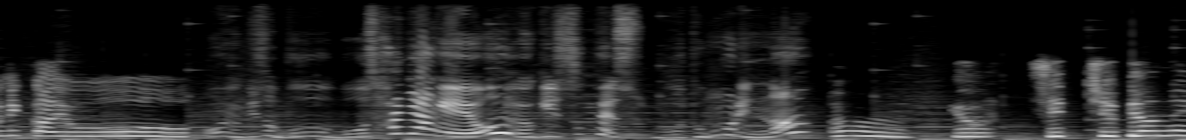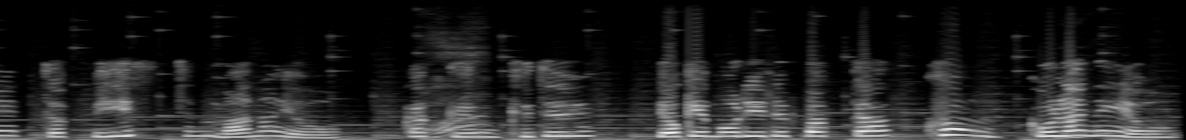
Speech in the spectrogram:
그니까요 어 여기서 뭐뭐 사냥해요? 여기 숲에 수- 뭐 동물 있나? 음, 요집 주변에 the beast 많아요. 가끔 그들 벽에 머리를 박다 쿵 골라내요.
